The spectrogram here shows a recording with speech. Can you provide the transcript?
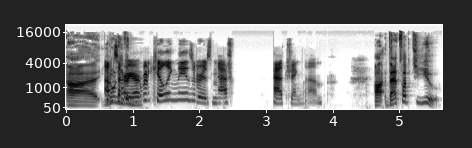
Uh, you I'm don't sorry. even... Are we killing these, or is Mash catching them? Uh, that's up to you.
